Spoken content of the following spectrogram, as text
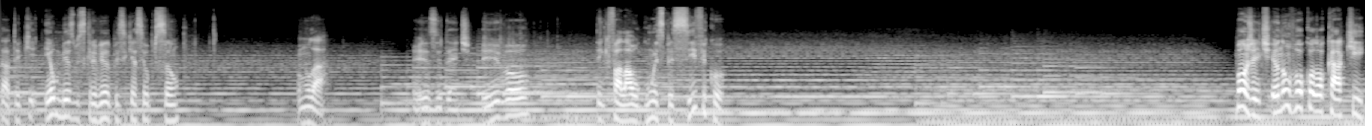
Tá, tem que eu mesmo escrever, eu pensei que ia ser opção. Vamos lá. Resident Evil. Tem que falar algum específico? Bom, gente, eu não vou colocar aqui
